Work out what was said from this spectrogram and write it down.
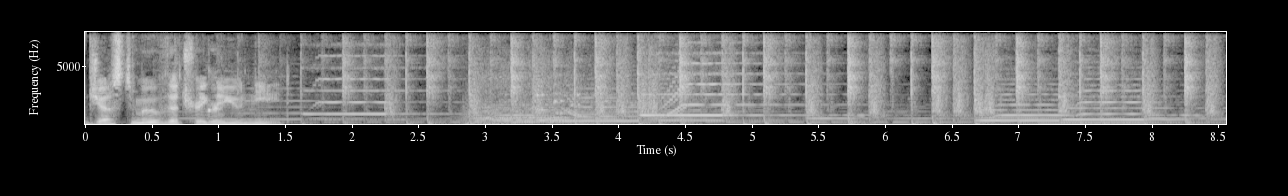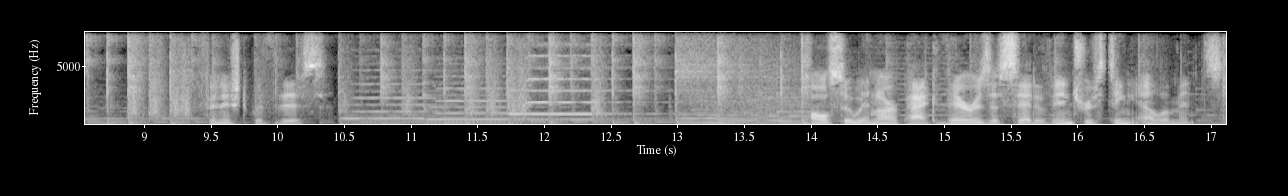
Just move the trigger you need. Finished with this. Also in our pack there is a set of interesting elements.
